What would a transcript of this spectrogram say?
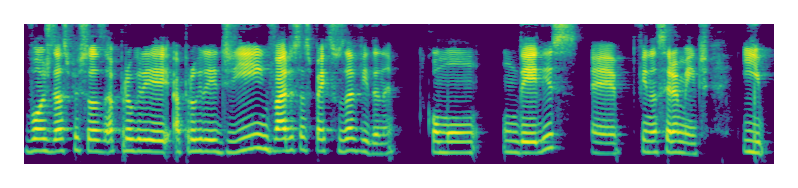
vão ajudar as pessoas a, progredir, a progredir em vários aspectos da vida, né? Como um, um deles é financeiramente. E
